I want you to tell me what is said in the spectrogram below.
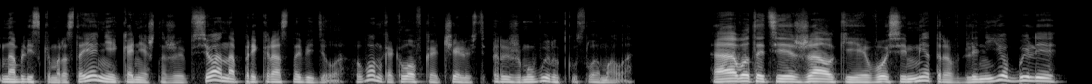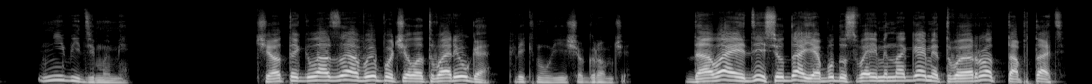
На близком расстоянии, конечно же, все она прекрасно видела. Вон как ловко челюсть рыжему выродку сломала. А вот эти жалкие восемь метров для нее были невидимыми. «Чё ты глаза выпучила, тварюга?» — крикнул еще громче. «Давай иди сюда, я буду своими ногами твой рот топтать!»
